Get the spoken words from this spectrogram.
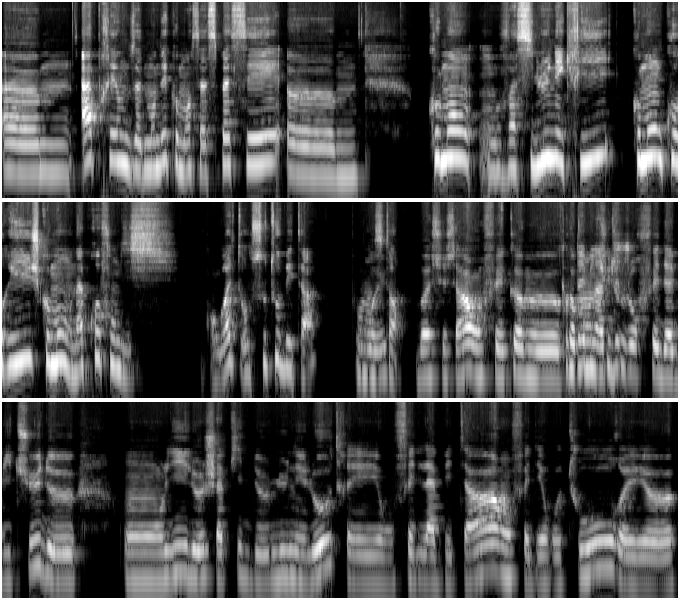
Après, on nous a demandé comment ça se passait, comment on va, si l'une écrit, comment on corrige, comment on approfondit. Donc, en gros, on s'auto-bêta pour Oui, l'instant. bah, c'est ça, on fait comme, Comme comme on a toujours fait d'habitude, on lit le chapitre de l'une et l'autre et on fait de la bêta, on fait des retours et heu,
